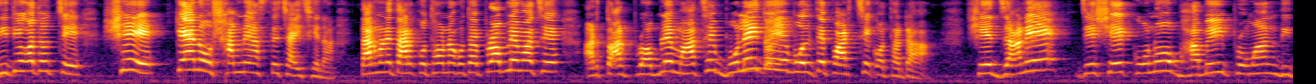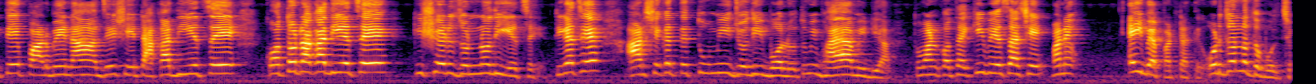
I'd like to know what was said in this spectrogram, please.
দ্বিতীয় কথা হচ্ছে, সে কেন সামনে আসতে চাইছে না? তার মানে তার কোথাও না কোথাও প্রবলেম আছে। আর তার প্রবলেম আছে বলেই তো এ বলতে পারছে কথাটা। সে জানে যে সে কোনোভাবেই প্রমাণ দিতে পারবে না যে সে টাকা দিয়েছে, কত টাকা দিয়েছে, কিসের জন্য দিয়েছে, ঠিক আছে? আর সেক্ষেত্রে তুমি যদি বলো, তুমি ভায়া মিডিয়া তোমার কথায় কি বেশ আছে? মানে এই ব্যাপারটাতে। ওর জন্য তো বলছে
